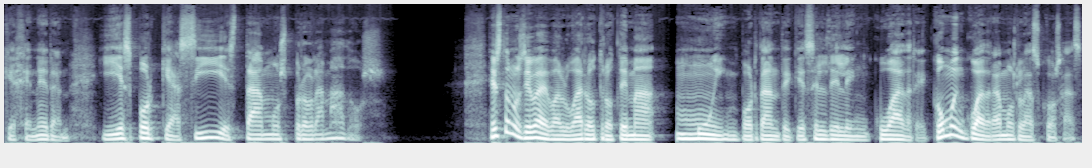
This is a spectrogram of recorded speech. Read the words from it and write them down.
que generan. Y es porque así estamos programados. Esto nos lleva a evaluar otro tema muy importante, que es el del encuadre. ¿Cómo encuadramos las cosas?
